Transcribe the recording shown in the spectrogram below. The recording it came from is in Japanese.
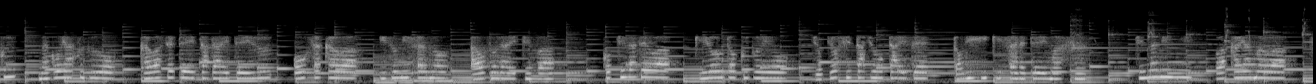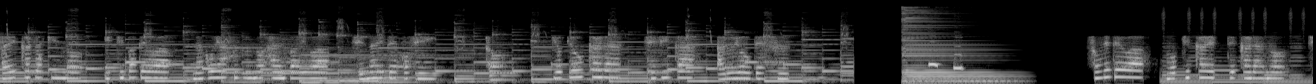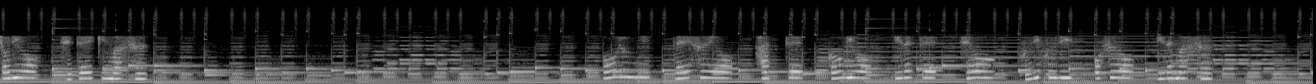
く、名古屋フグを、買わせていただいている、大阪は、泉佐の、青空市場。こちらでは、企業毒部位を、除去した状態で、取引されています。ちなみに、和歌山は、雑賀崎の、市場では、名古屋フグの販売は、しないでほしい。と、漁協から、指示が、あるようです。それでは、持ち帰ってからの、処理を、していきます。ボウルに、冷水を、張って、氷を、入れて、塩を、ふりふり、お酢を、入れます。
